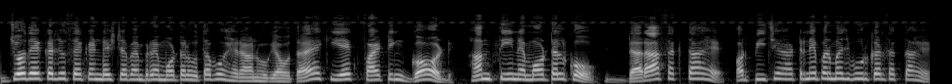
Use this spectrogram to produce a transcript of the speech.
जो देखकर जो सेकंड स्टेप एम्पर इमोटल होता है, वो हैरान हो गया होता है कि एक फाइटिंग गॉड हम तीन इमोटल को डरा सकता है और पीछे हटने पर मजबूर कर सकता है।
